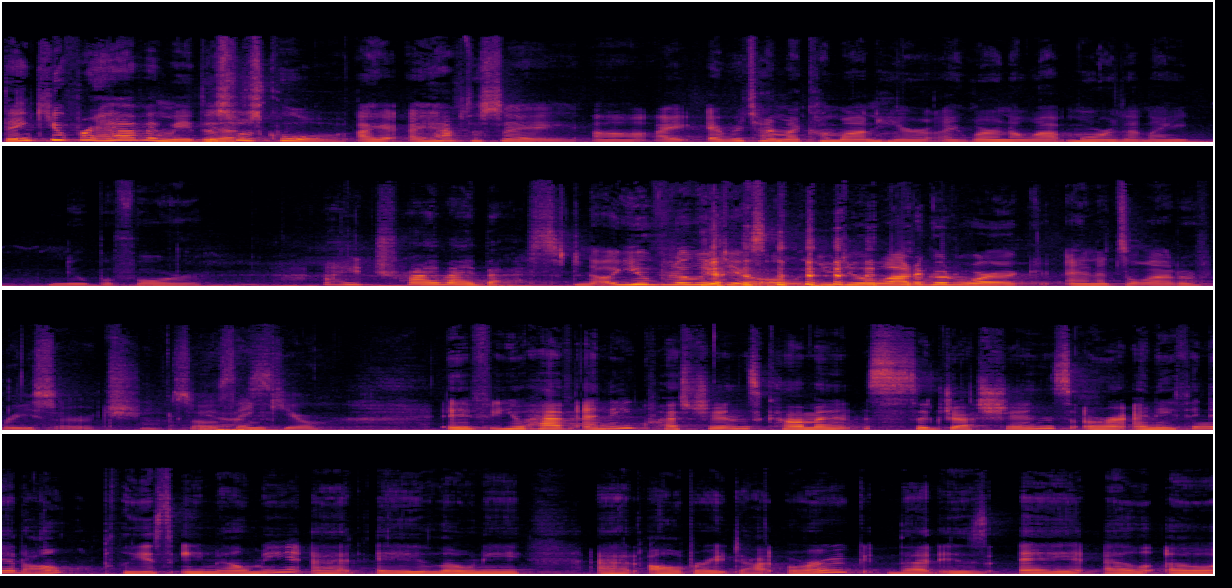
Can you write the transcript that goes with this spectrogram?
Thank you for having me. This Yeah. was cool. I, I have to say, uh, I every time I come on here, I learn a lot more than I knew before. I try my best. No, you really Yes. do. You do a lot of good work, and it's a lot of research. So Yes. thank you. If you have any questions, comments, suggestions, or anything at all, please email me at aloney at albright.org. That is A L O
